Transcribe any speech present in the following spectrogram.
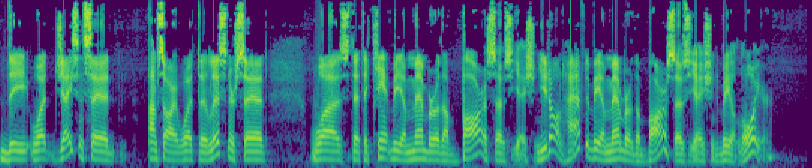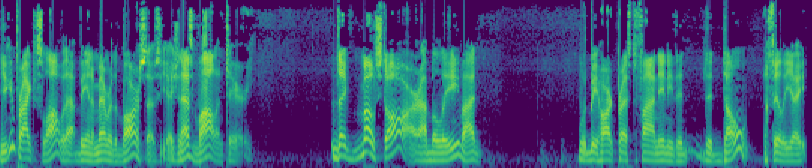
The what Jason said, I'm sorry, what the listener said was that they can't be a member of the bar association. You don't have to be a member of the bar association to be a lawyer. You can practice law without being a member of the bar association. That's voluntary. They most are, I believe. I would be hard pressed to find any that, that don't affiliate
